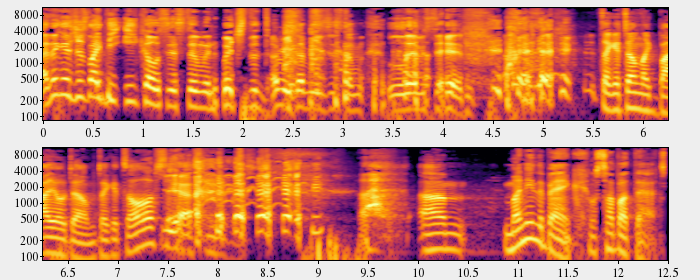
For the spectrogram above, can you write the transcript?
I think it's just like the ecosystem in which the WWE system lives in. it's like its own like biodome. It's like it's all Yeah. this um money in the bank. Let's talk about that.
